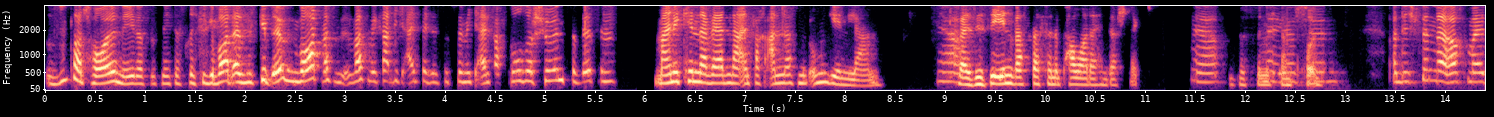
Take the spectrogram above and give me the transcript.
super toll. Nee, das ist nicht das richtige Wort. Also es gibt irgendein Wort, was, was mir gerade nicht einfällt. Es ist für mich einfach so, so schön zu wissen, meine Kinder werden da einfach anders mit umgehen lernen. Ja. Weil sie sehen, was da für eine Power dahinter steckt. Ja. Das finde ich ganz toll. Und ich finde auch mal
